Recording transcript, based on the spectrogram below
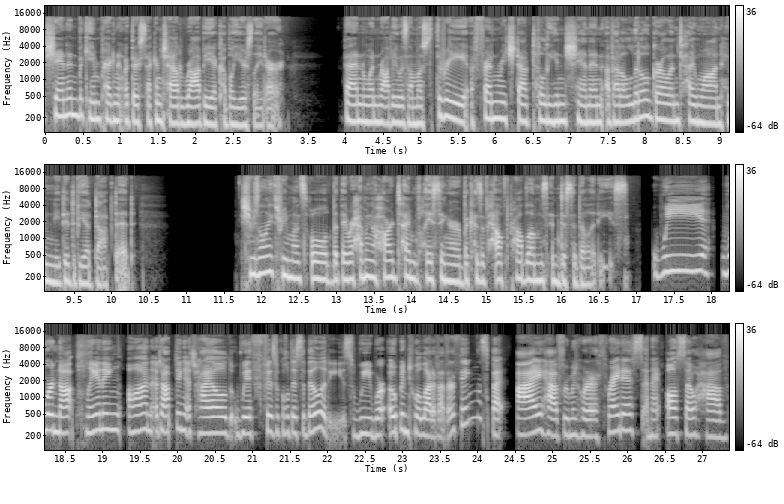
Shannon became pregnant with their second child, Robbie, a couple years later. Then, when Robbie was almost three, a friend reached out to Lee and Shannon about a little girl in Taiwan who needed to be adopted. She was only three months old, but they were having a hard time placing her because of health problems and disabilities. We were not planning on adopting a child with physical disabilities. We were open to a lot of other things, but I have rheumatoid arthritis and I also have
